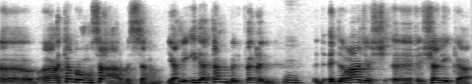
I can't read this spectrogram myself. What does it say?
آه، أعتبره مسعر بالسهم. يعني إذا تم بالفعل إدراج شركة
